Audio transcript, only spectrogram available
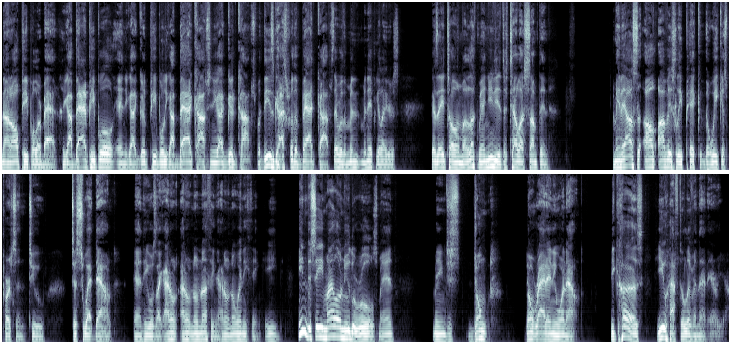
not all people are bad. You got bad people and you got good people. You got bad cops and you got good cops. But these guys were the bad cops. They were the man- manipulators because they told him, "Look, man, you need to tell us something." I mean, they also obviously pick the weakest person to to sweat down, and he was like, "I don't, I don't know nothing. I don't know anything." He he to see Milo knew the rules, man. I mean, just don't don't rat anyone out because you have to live in that area.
